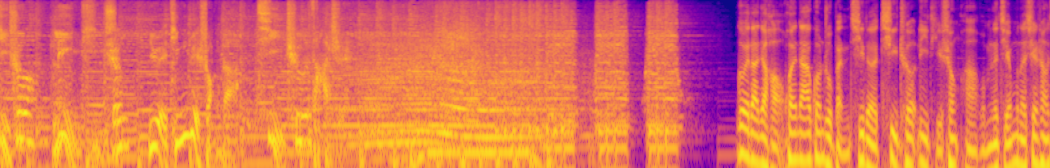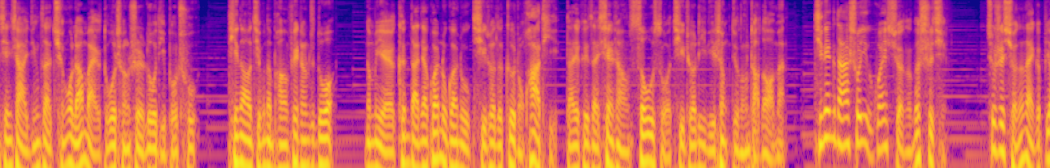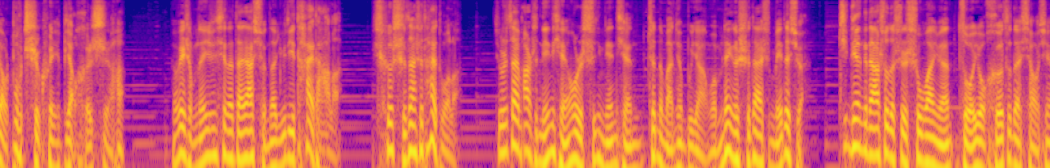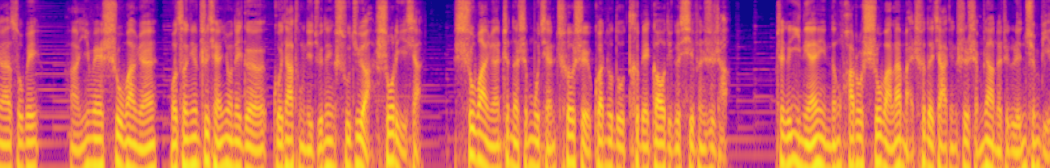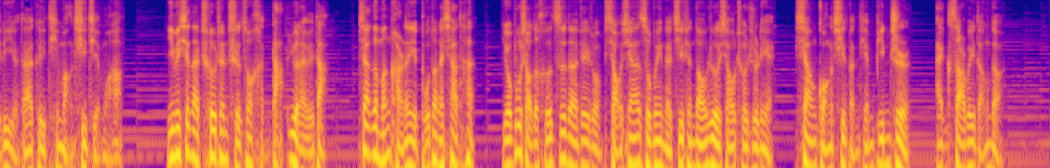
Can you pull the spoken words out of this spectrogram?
汽车立体声，越听越爽的汽车杂志。各位大家好，欢迎大家关注本期的汽车立体声啊！我们的节目呢，线上线下已经在全国两百多城市落地播出，听到节目的朋友非常之多。那么也跟大家关注关注汽车的各种话题，大家可以在线上搜索“汽车立体声”就能找到我们。今天跟大家说一个关于选择的事情，就是选择哪个比较不吃亏、比较合适啊？为什么呢？因为现在大家选择余地太大了，车实在是太多了。就是在二十年前或者十几年前，真的完全不一样。我们那个时代是没得选。今天跟大家说的是十五万元左右合资的小型 SUV 啊，因为十五万元，我曾经之前用那个国家统计局那个数据啊说了一下。十五万元真的是目前车市关注度特别高的一个细分市场。这个一年能花出十五万来买车的家庭是什么样的这个人群比例？大家可以听往期节目啊。因为现在车身尺寸很大，越来越大，价格门槛呢也不断的下探，有不少的合资的这种小型 SUV 呢跻身到热销车之列，像广汽本田缤智、XRV 等等。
